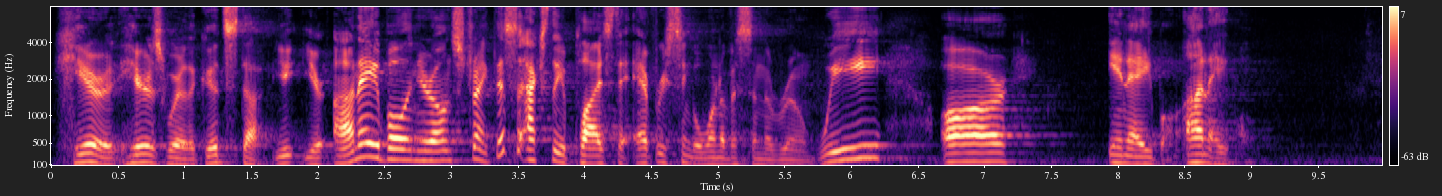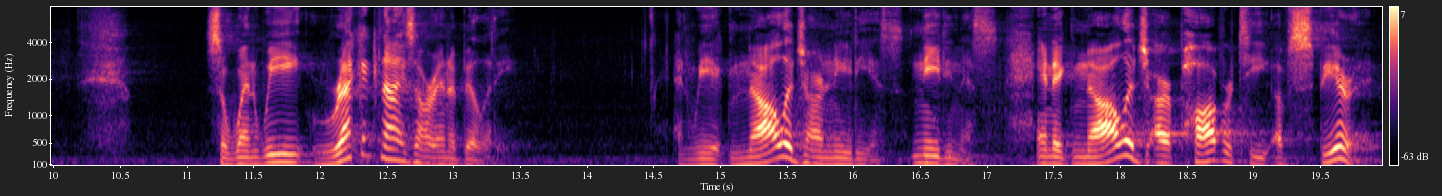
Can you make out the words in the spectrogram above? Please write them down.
here, here's where the good stuff. You, are unable in your own strength. This actually applies to every single one of us in the room. We are unable, unable. So when we recognize our inability, and we acknowledge our neediness and acknowledge our poverty of spirit,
